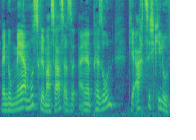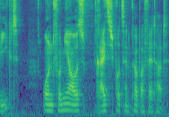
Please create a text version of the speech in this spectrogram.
Wenn du mehr Muskelmasse hast, also eine Person, die 80 Kilo wiegt und von mir aus 30% Körperfett hat,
